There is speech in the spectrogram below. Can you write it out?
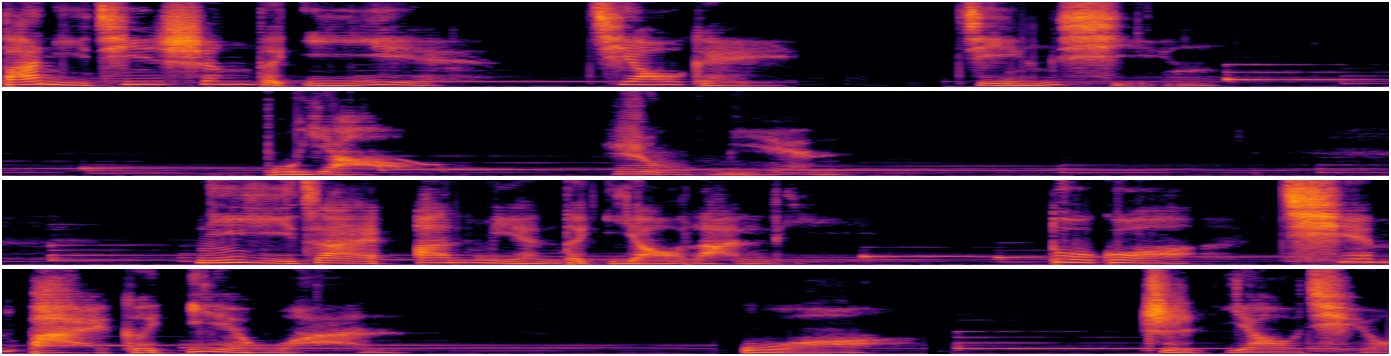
把你今生的一夜交给警醒，不要入眠。你已在安眠的摇篮里度过千百个夜晚，我只要求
